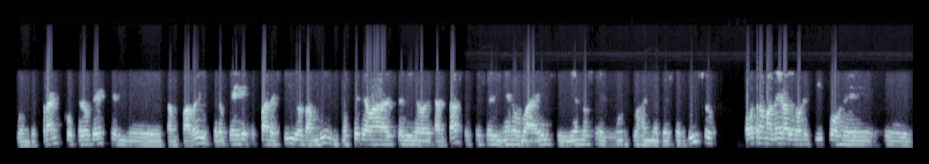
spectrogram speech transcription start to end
de Franco, creo que es el de Tampa Bay, creo que es parecido también. No que te va a ese dinero de cantazo, que ese dinero va a ir subiendo según tus años de servicio. Otra manera de los equipos es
